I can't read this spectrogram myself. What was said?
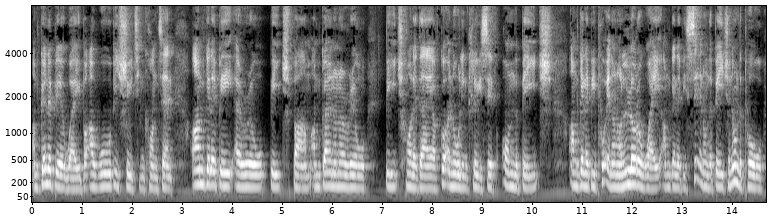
I'm going to be away, but I will be shooting content. I'm going to be a real beach bum. I'm going on a real beach holiday. I've got an all inclusive on the beach. I'm going to be putting on a lot of weight. I'm going to be sitting on the beach and on the pool,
